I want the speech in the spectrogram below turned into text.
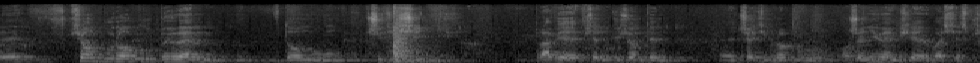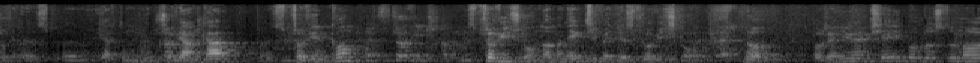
Y, W ciągu roku byłem w domu 30 dni. Prawie w 73 roku ożeniłem się właśnie z, przowi- z jak to mówię, przowianka, z przowienką? Z czowiczką. Z przowiczką, no, no niech ci będzie z przowiczką. No, ożeniłem się i po prostu, no,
